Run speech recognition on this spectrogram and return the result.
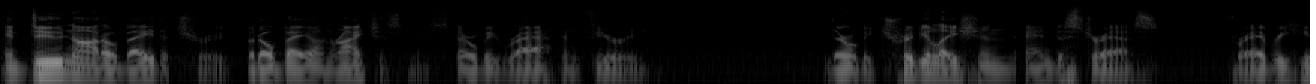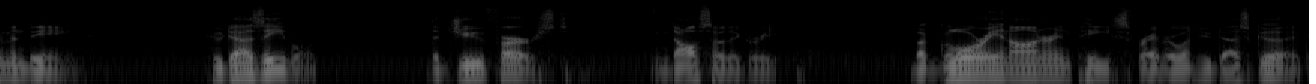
and do not obey the truth, but obey unrighteousness, there will be wrath and fury. There will be tribulation and distress for every human being who does evil, the Jew first, and also the Greek. But glory and honor and peace for everyone who does good,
